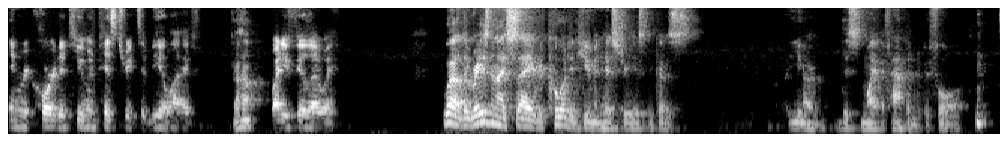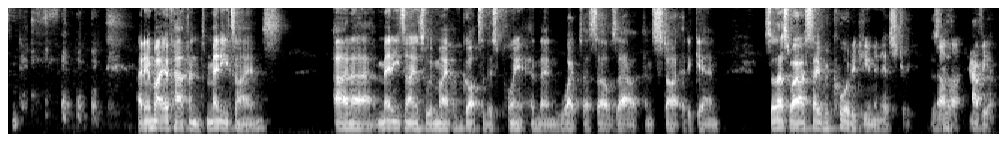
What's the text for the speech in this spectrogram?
in recorded human history to be alive. Uh huh. Why do you feel that way? Well, the reason I say recorded human history is because, you know, this might have happened before. and it might have happened many times. And uh, many times we might have got to this point and then wiped ourselves out and started again. So that's why I say recorded human history. There's a caveat.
